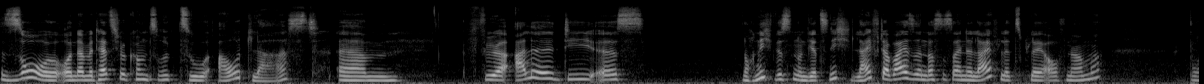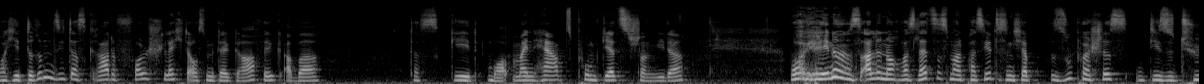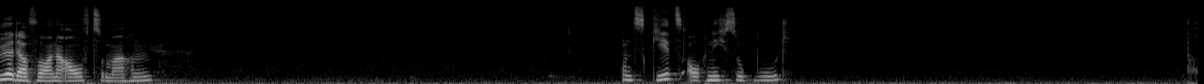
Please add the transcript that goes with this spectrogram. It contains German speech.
So, und damit herzlich willkommen zurück zu Outlast. Ähm, für alle, die es noch nicht wissen und jetzt nicht live dabei sind, das ist eine Live-Let's Play-Aufnahme. Boah, hier drin sieht das gerade voll schlecht aus mit der Grafik, aber das geht. Boah, mein Herz pumpt jetzt schon wieder. Boah, wir erinnern uns alle noch, was letztes Mal passiert ist und ich habe super Schiss, diese Tür da vorne aufzumachen. Uns geht's auch nicht so gut. Boah.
